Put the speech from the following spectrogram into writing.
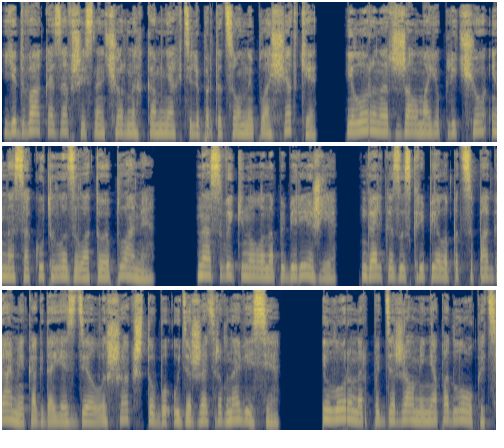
Едва оказавшись на черных камнях телепортационной площадки, и Лоренор сжал мое плечо и нас окутало золотое пламя. Нас выкинуло на побережье, галька заскрипела под сапогами, когда я сделала шаг, чтобы удержать равновесие. И Лоренор поддержал меня под локоть.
